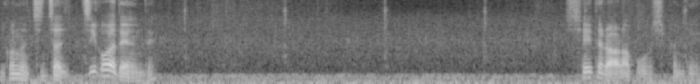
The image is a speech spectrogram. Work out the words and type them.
이거는 진짜 찍어야 되는데. 쉐이드를 알아보고 싶은데.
